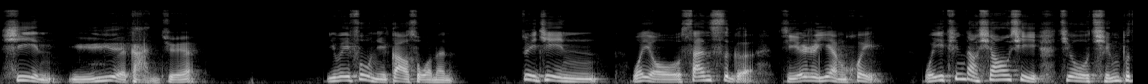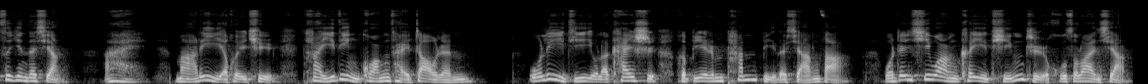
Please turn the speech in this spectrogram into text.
吸引愉悦感觉。一位妇女告诉我们：“最近我有三四个节日宴会，我一听到消息就情不自禁地想：哎，玛丽也会去，她一定光彩照人。”我立即有了开始和别人攀比的想法。我真希望可以停止胡思乱想，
